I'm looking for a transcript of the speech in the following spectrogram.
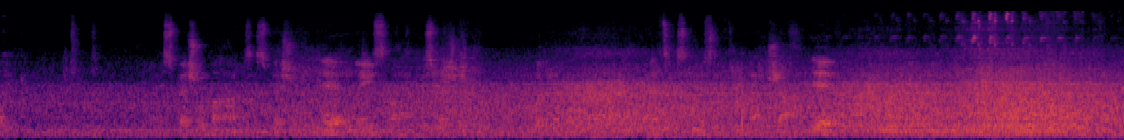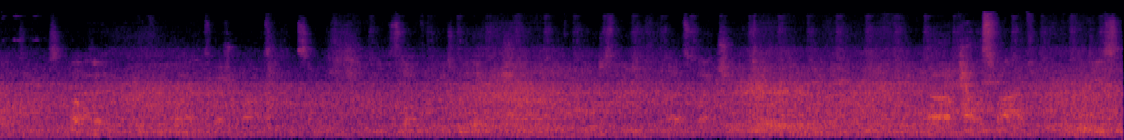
like you know, a special box, a special Yeah. lace lock, a special whatever. That's exclusive to that shop. Yeah. Okay. Special boxes and some of the stuff is really just us black sheep. Uh, Palace Five, DC.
